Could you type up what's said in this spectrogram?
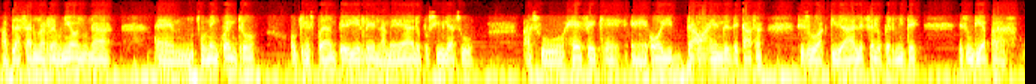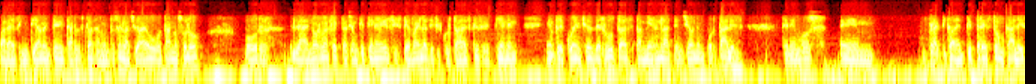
aplazar una reunión, una eh, un encuentro, o quienes puedan pedirle en la medida de lo posible a su a su jefe que eh, hoy trabajen desde casa, si su actividad les se lo permite, es un día para, para definitivamente evitar desplazamientos en la ciudad de Bogotá, no solo por la enorme afectación que tiene el sistema y las dificultades que se tienen en frecuencias de rutas, también en la atención en portales. Tenemos eh, prácticamente tres troncales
